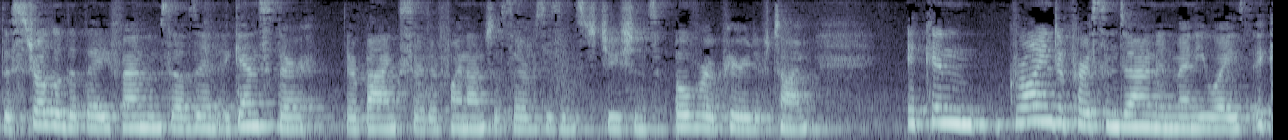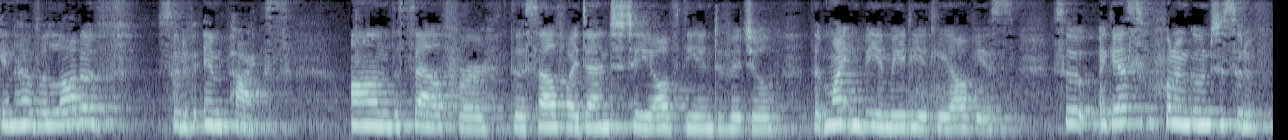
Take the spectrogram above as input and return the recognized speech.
the struggle that they found themselves in against their, their banks or their financial services institutions over a period of time, it can grind a person down in many ways. It can have a lot of sort of impacts on the self or the self identity of the individual that mightn't be immediately obvious. So, I guess what I'm going to sort of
